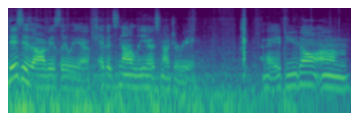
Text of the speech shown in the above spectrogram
This is obviously Leo. If it's not a Leo, it's not your reading. Okay. If you don't um,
